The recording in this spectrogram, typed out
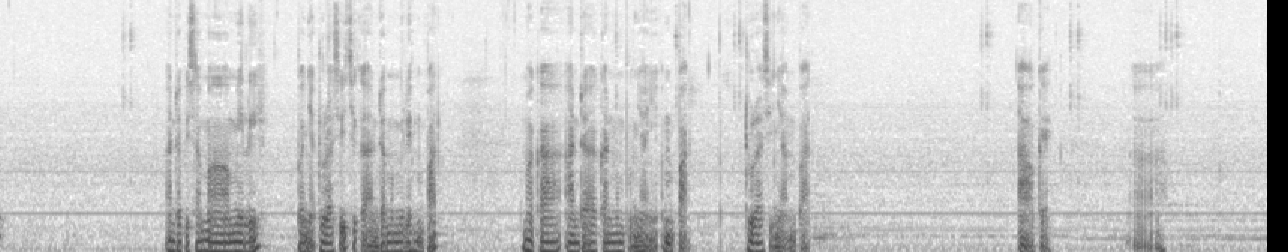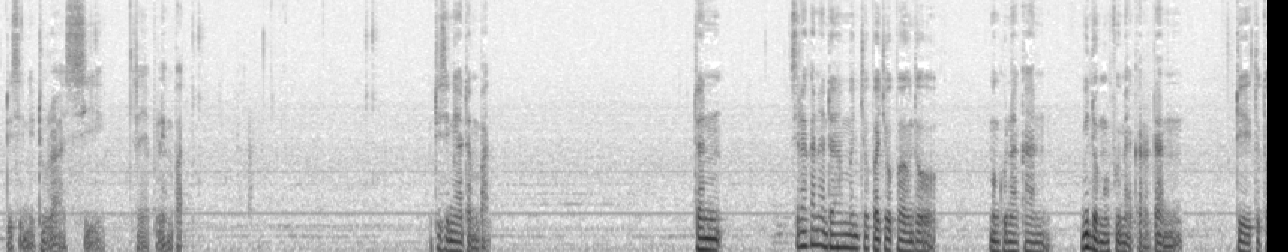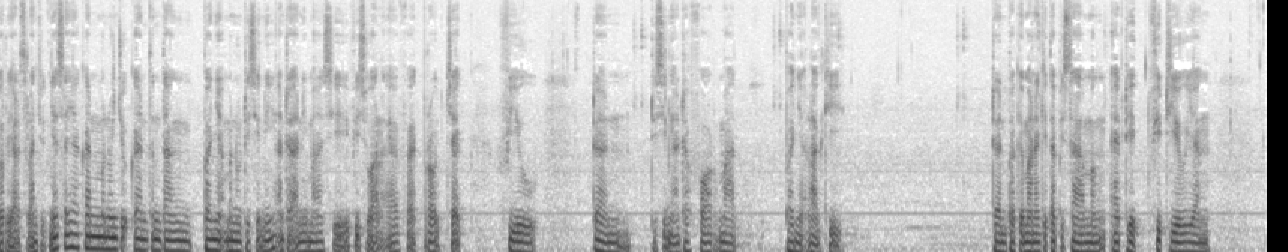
Anda bisa memilih banyak durasi jika Anda memilih 4 maka Anda akan mempunyai 4 durasinya 4 ah oke. Okay. uh, di sini durasi saya pilih 4 di sini ada 4 dan silakan anda mencoba-coba untuk menggunakan Windows Movie Maker dan di tutorial selanjutnya saya akan menunjukkan tentang banyak menu di sini. Ada animasi, visual effect, project, view, dan di sini ada format, banyak lagi. Dan bagaimana kita bisa mengedit video yang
